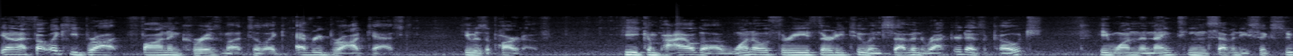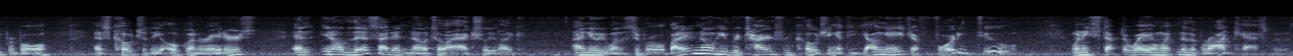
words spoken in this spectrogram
You know, and I felt like he brought fun and charisma to like every broadcast he was a part of. He compiled a 103, 32, and 7 record as a coach. He won the 1976 Super Bowl as coach of the Oakland Raiders. And you know, this I didn't know till I actually like I knew he won the Super Bowl, but I didn't know he retired from coaching at the young age of 42 when he stepped away and went into the broadcast booth.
